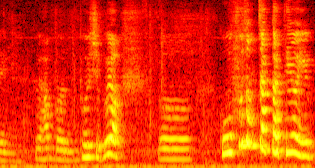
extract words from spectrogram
네, 그 한번 보시고요. 어, 그 후속작 같아요. 이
